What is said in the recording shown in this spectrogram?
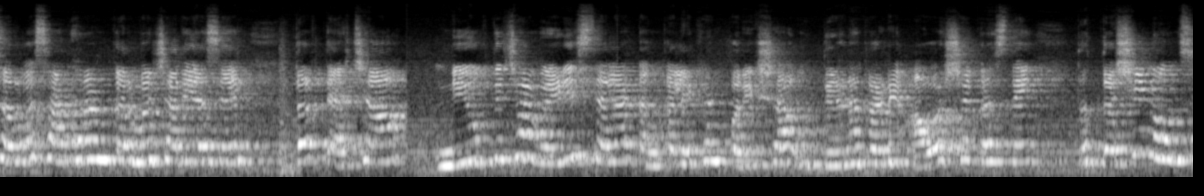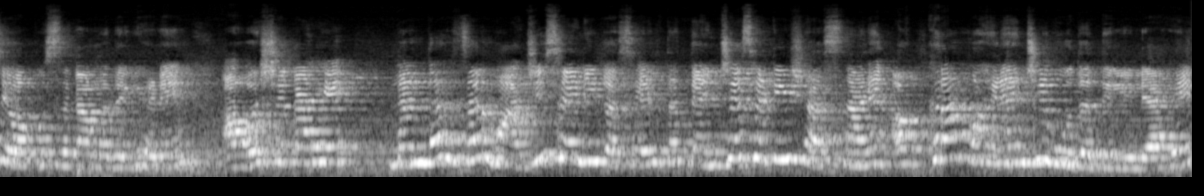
सर्वसाधारण कर्मचारी असेल तर त्याच्या नियुक्तीच्या वेळीच त्याला टंकलेखन परीक्षा उत्तीर्ण करणे आवश्यक असते. तर तशी नोंद सेवा पुस्तकामध्ये घेणे आवश्यक आहे. नंतर जर माजी सैनिक असेल तर त्यांच्यासाठी शासनाने अकरा महिन्यांची मुदत दिलेली आहे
